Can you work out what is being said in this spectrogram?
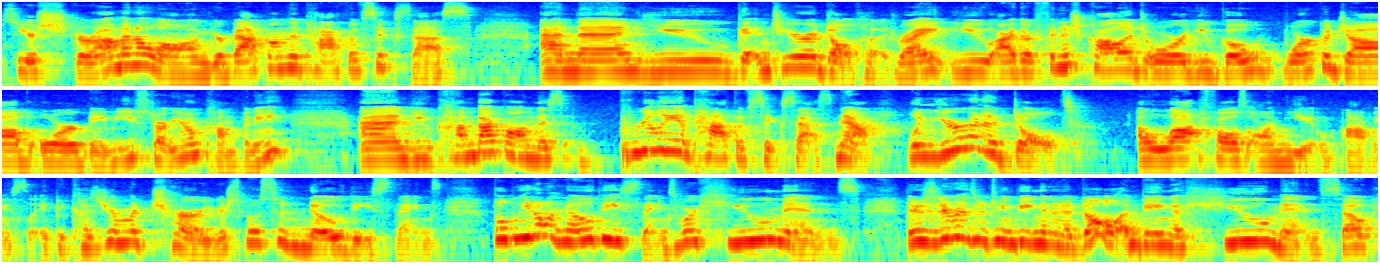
So, you're strumming along, you're back on the path of success and then you get into your adulthood, right? You either finish college or you go work a job or maybe you start your own company and you come back on this brilliant path of success. Now, when you're an adult, a lot falls on you, obviously, because you're mature. You're supposed to know these things. But we don't know these things. We're humans. There's a difference between being an adult and being a human. So,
